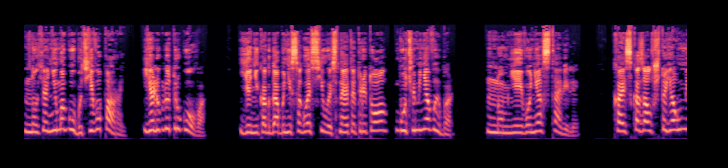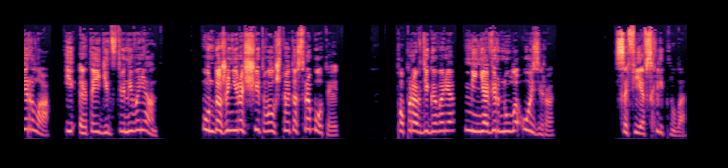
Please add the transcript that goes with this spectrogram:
Но я не могу быть его парой. Я люблю другого. Я никогда бы не согласилась на этот ритуал, будь у меня выбор. Но мне его не оставили. Кай сказал, что я умерла, и это единственный вариант. Он даже не рассчитывал, что это сработает. По правде говоря, меня вернуло озеро. София всхлипнула.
